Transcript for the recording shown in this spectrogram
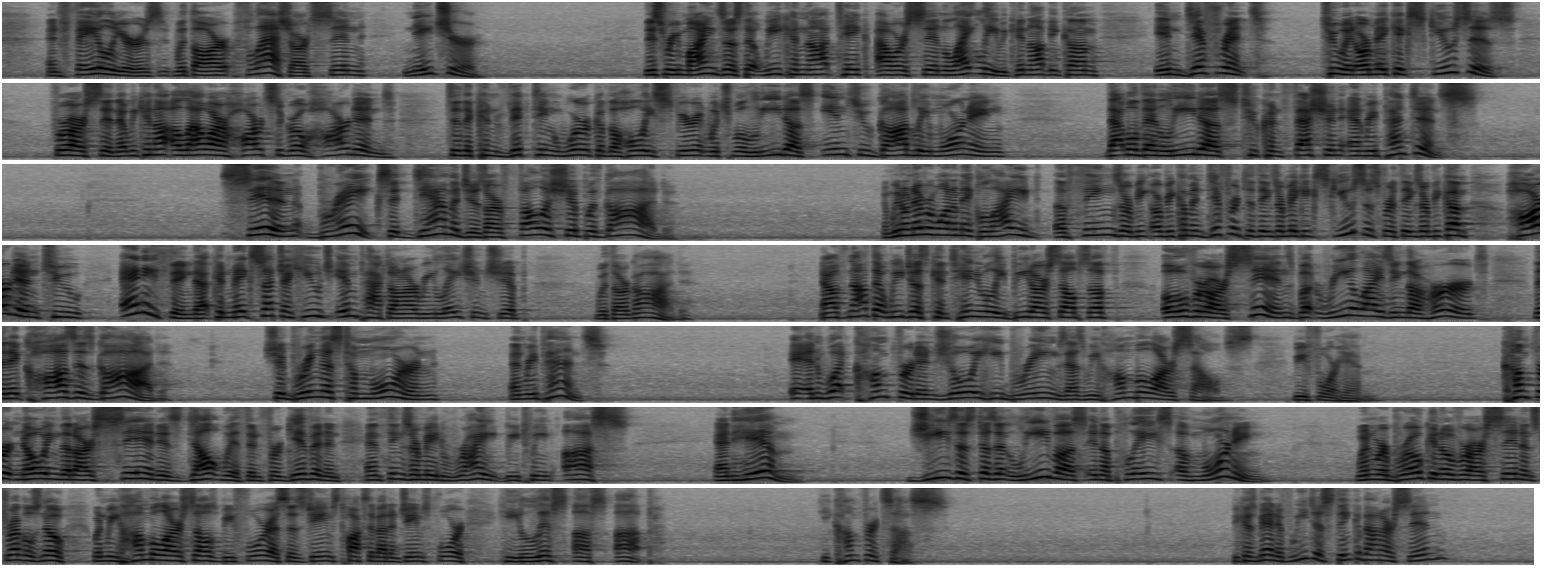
and failures with our flesh, our sin nature. This reminds us that we cannot take our sin lightly. We cannot become indifferent to it or make excuses for our sin, that we cannot allow our hearts to grow hardened to the convicting work of the Holy Spirit, which will lead us into godly mourning, that will then lead us to confession and repentance. Sin breaks, it damages our fellowship with God. And we don't ever want to make light of things or, be, or become indifferent to things or make excuses for things or become hardened to anything that could make such a huge impact on our relationship with our God. Now, it's not that we just continually beat ourselves up over our sins, but realizing the hurt that it causes God should bring us to mourn and repent. And what comfort and joy He brings as we humble ourselves before Him. Comfort knowing that our sin is dealt with and forgiven, and, and things are made right between us and Him. Jesus doesn't leave us in a place of mourning when we're broken over our sin and struggles. No, when we humble ourselves before us, as James talks about in James 4, he lifts us up. He comforts us. Because, man, if we just think about our sin,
